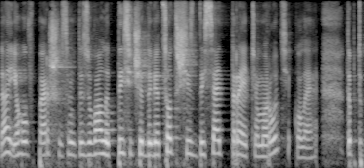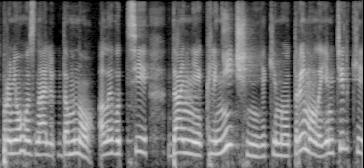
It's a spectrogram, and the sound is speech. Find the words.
Да, його вперше синтезували в 1963 році, колеги. Тобто про нього знають давно. Але от ці дані клінічні, які ми отримали, їм тільки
